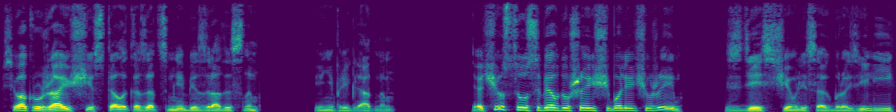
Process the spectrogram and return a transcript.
все окружающее стало казаться мне безрадостным и неприглядным. Я чувствовал себя в душе еще более чужим здесь, чем в лесах Бразилии,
